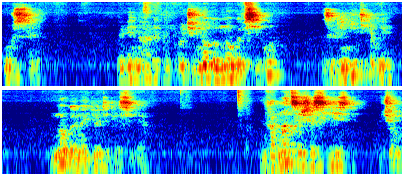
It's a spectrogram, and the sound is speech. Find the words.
курсы, вебинары и тому прочее. Много-много всего. Загляните, и вы много найдете для себя. Информация сейчас есть, причем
